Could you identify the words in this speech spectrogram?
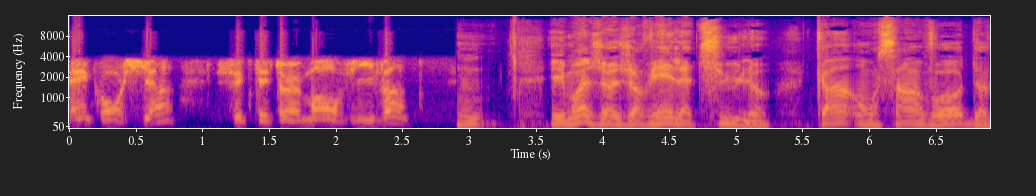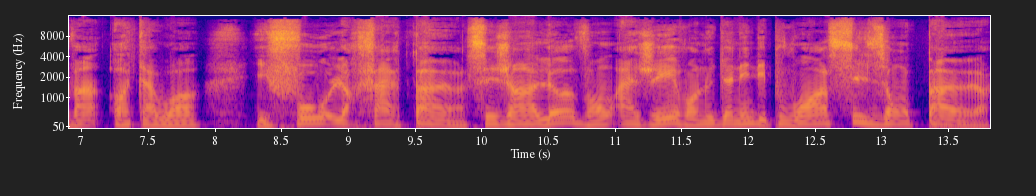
inconscient, c'est que tu es un mort vivant. Hmm. Et moi, je, je reviens là-dessus. Là. Quand on s'en va devant Ottawa, il faut leur faire peur. Ces gens-là vont agir, vont nous donner des pouvoirs s'ils ont peur.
